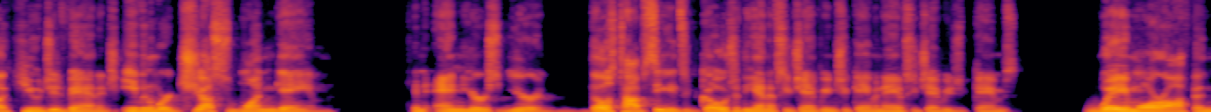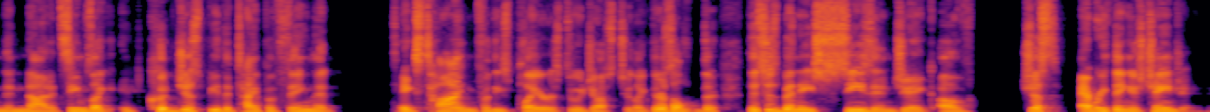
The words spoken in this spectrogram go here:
a huge advantage, even where just one game can end your your those top seeds go to the NFC championship game and AFC championship games way more often than not. It seems like it could just be the type of thing that takes time for these players to adjust to. Like there's a there, this has been a season, Jake, of just everything is changing.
